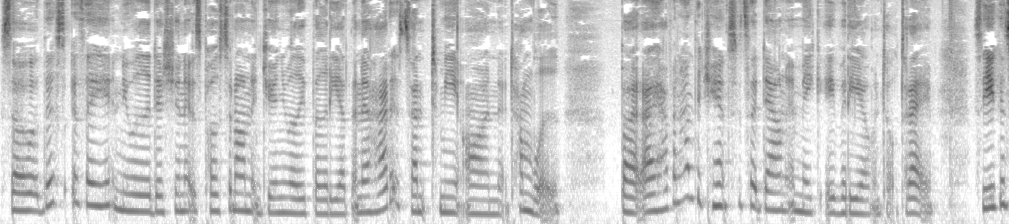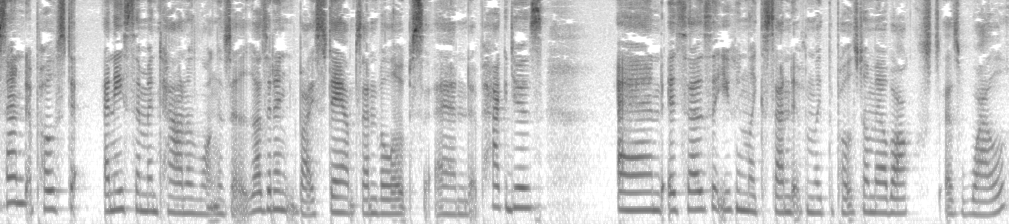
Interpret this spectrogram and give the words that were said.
So this is a new edition. It was posted on January 30th and I had it sent to me on Tumblr. But I haven't had the chance to sit down and make a video until today. So you can send a post to any Sim in town as long as they're a resident by stamps, envelopes, and packages. And it says that you can like send it from like the postal mailbox as well.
